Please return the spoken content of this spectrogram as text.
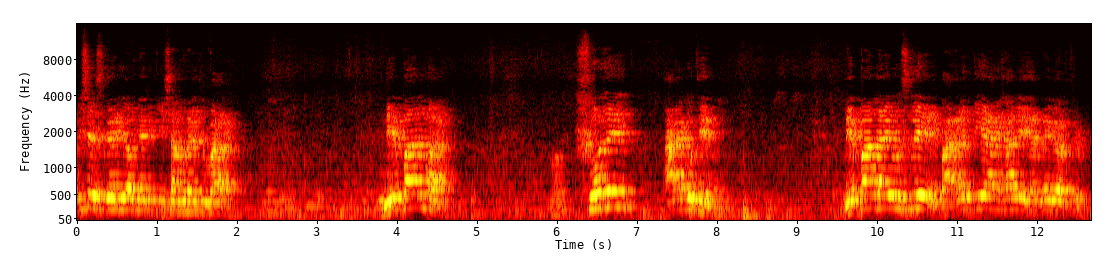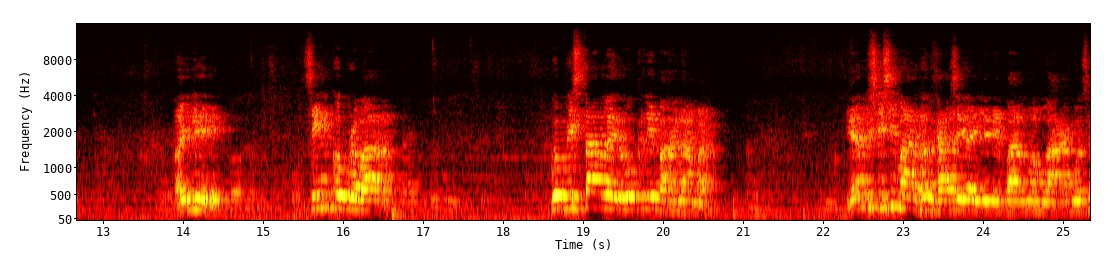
विशेष गरी अमेरिकी साम्राज्यवाद। नेपालमा सोझै आएको थिएन। नेपाललाई उसले भारतीय आँखाले हेर्ने गर्थ्यो। अहिले चिनको प्रभावको विस्तारलाई रोक्ने बाहनामा एमसिसी मार्फत खासै अहिले नेपालमा ऊ आएको छ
